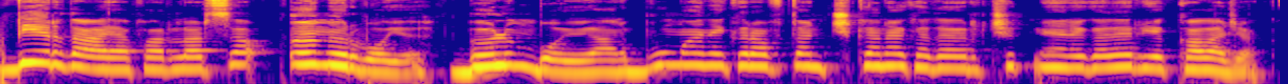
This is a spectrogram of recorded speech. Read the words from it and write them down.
Bir daha yaparlarsa ömür boyu, bölüm boyu yani bu Minecraft'tan çıkana kadar, çıkmayana kadar ya kalacak.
